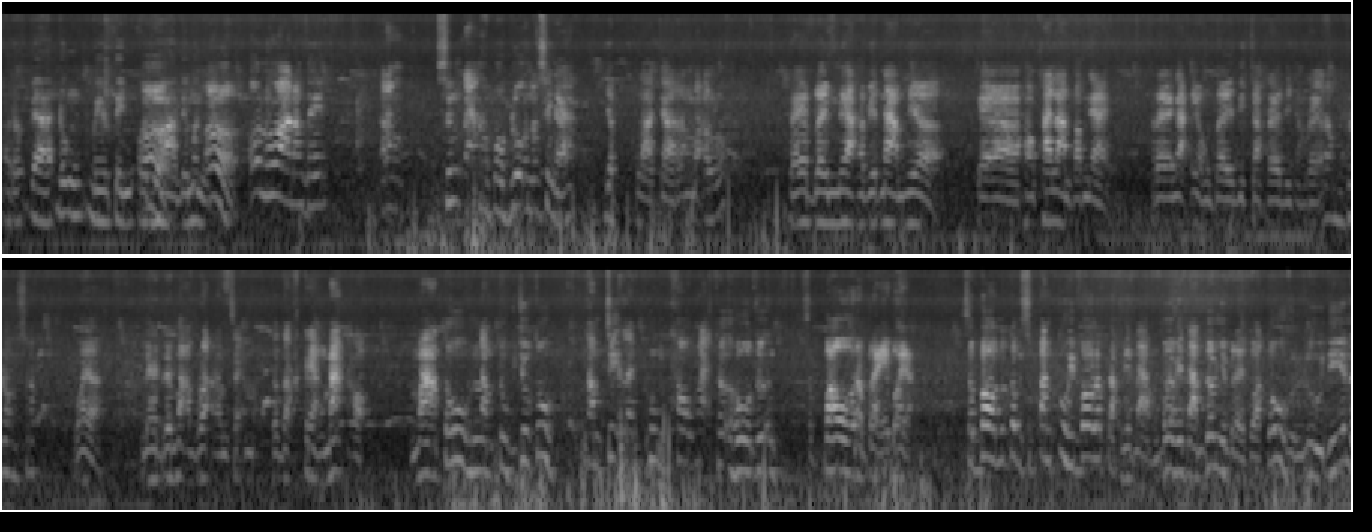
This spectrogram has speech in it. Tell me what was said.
Ở đó đúng biểu tình ôn Ờ, hòa thì mình. ờ ôn hòa đang thế. Đang xứng đáng bộc lộ nó sinh ngại nhập là cả răng mã lỗ cái blame nhà Việt Nam thì cái hong Thái Lan phạm nhảy រែងាក់យងតែទីចាស់រែទីខាងរែរំក្រុងស្រុកវ៉ៃលែនរមាក់ប្រាក់រំសែកតតក្រាំងម៉ាក់ហោម៉ាទូណាំទូជូទូធ្វើជីលែងភូមិថោងាក់ធ្វើហូធ្វើសបោរប្រៃបយសបោនោះទៅសប៉ាន់គូហីបោលប្រាក់វៀតណាមបើវៀតណាមទៅញប្រៃតទូលូឌីន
